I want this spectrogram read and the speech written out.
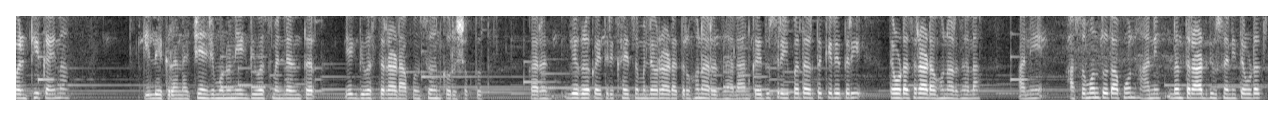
पण ठीक आहे ना की लेकरांना चेंज म्हणून एक दिवस म्हणल्यानंतर एक दिवस तर राडा आपण सहन करू शकतो. कारण वेगळं काहीतरी खायचं म्हणल्यावर राडा तर होणारच झाला. आणि काही दुसरेही पदार्थ केले तरी तेवढाच राडा होणार झाला. आणि असं म्हणतो आपण आणि नंतर आठ दिवसांनी तेवढाच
